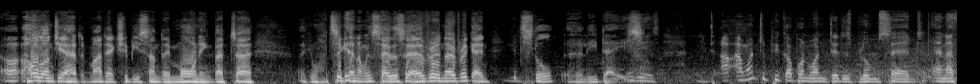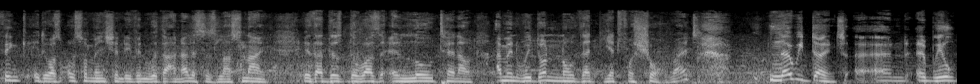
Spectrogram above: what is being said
uh, hold on to your hat. It might actually be Sunday morning. But uh, once again, I'm going to say this over and over again. It's still early days. It is. I want to pick up on what Dennis Bloem said, and I think it was also mentioned even with the analysis last night, is that there was a low turnout. I mean, we don't know that yet for sure, right? No, we don't. And uh, we'll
